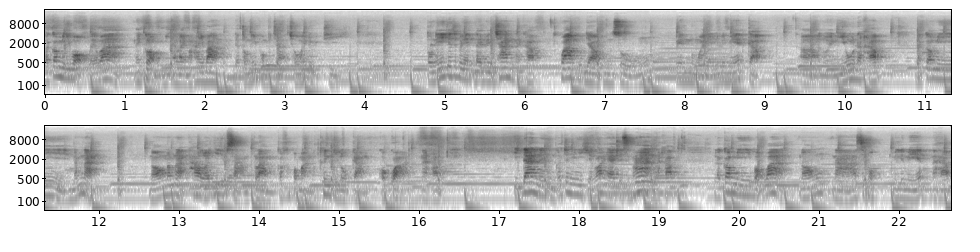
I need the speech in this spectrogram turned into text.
แล้วก็มีบอกเลยว่าในกล่องมีอะไรมาให้บ้าง เดี๋ยวตรงนี้ผมจะโชว์ให้ดูอีกที ตรงนี้ก็จะเป็น dimension นะครับ กว้างคูณยาวคูณสูง เป็นหน่วยมิลลิเมตรกับหน่วยนิ้วนะครับ แล้วก็มีน้ำหนักน้องน้ำหนัก 523 กรัม ก็คือประมาณครึ่งกิโลกรัมกกว่าๆนะครับ อีกด้านหนึ่งก็จะมีเขียนว่า Air 75 นะครับ แล้วก็มีบอกว่าน้องหนา 16มิลลิเมตรนะครับ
